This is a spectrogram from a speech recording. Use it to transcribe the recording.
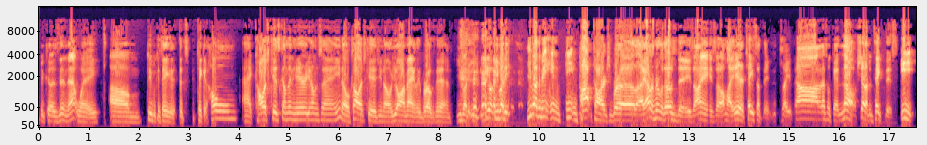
because then that way um people can take it take it home. I had college kids come in here, you know what I'm saying? You know, college kids, you know, you automatically broke then. You got to eat. You, you got to you to be eating eating Pop Tarts, bro. Like I remember those days. I ain't so I'm like, here, take something. It's like, ah, that's okay. No, shut up and take this. Eat.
